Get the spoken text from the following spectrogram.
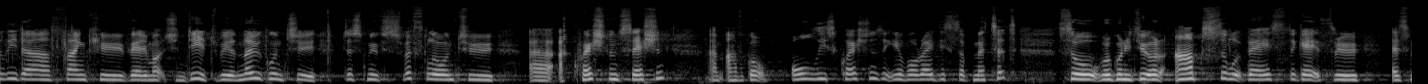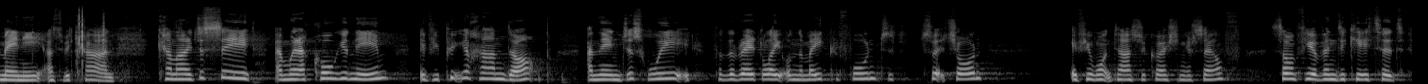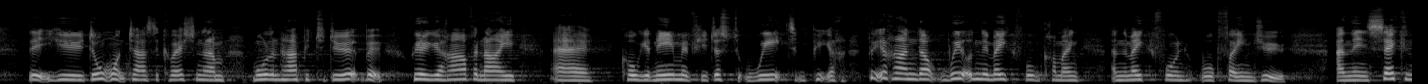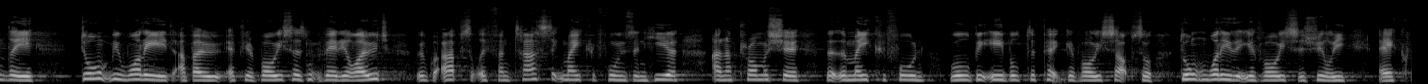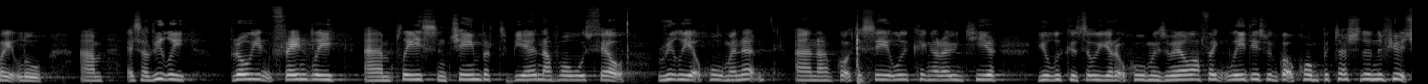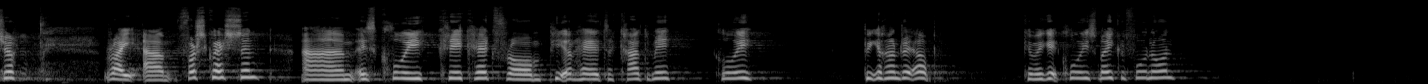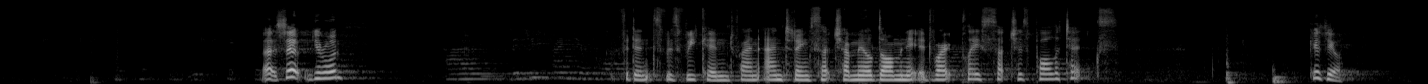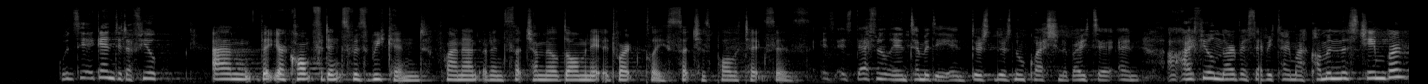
Khalida, thank you very much indeed. We are now going to just move swiftly on to uh, a question session. Um, I've got all these questions that you've already submitted, so we're going to do our absolute best to get through as many as we can. Can I just say, and when I call your name, if you put your hand up and then just wait for the red light on the microphone to switch on, if you want to ask your question yourself. Some of you have indicated that you don't want to ask the question, and I'm more than happy to do it, but where you have and I uh, call your name, if you just wait and put your, put your hand up, wait on the microphone coming, and the microphone will find you. And then secondly, don't be worried about if your voice isn't very loud. We've got absolutely fantastic microphones in here, and I promise you that the microphone will be able to pick your voice up. So don't worry that your voice is really uh, quite low. Um, it's a really brilliant, friendly um, place and chamber to be in. I've always felt really at home in it. And I've got to say, looking around here, you look as though you're at home as well. I think, ladies, we've got competition in the future. Right, um, first question um, is Chloe Craighead from Peterhead Academy. Chloe, put your hand right up. Can we get Chloe's microphone on? That's it, you're on. Um, did you find your confidence was weakened when entering such a male dominated workplace such as politics? Kezia. Go and say it again. Did I feel and that your confidence was weakened when entering such a male-dominated workplace such as politics is? It's, it's definitely intimidating. There's, there's no question about it. And I, I feel nervous every time I come in this chamber,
